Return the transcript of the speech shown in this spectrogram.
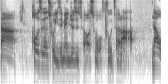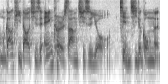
那后置跟处理这边就是主要是我负责啦。那我们刚刚提到，其实 Anchor 上其实有剪辑的功能，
